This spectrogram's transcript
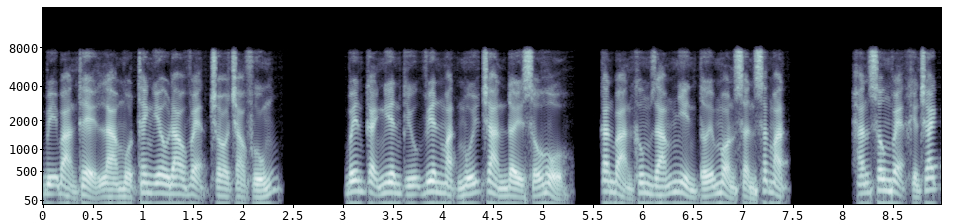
bị bản thể là một thanh yêu đao vẹn cho trào phúng. Bên cạnh nghiên cứu viên mặt mũi tràn đầy xấu hổ, căn bản không dám nhìn tới mòn sần sắc mặt. Hắn xông vẹn khiển trách,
